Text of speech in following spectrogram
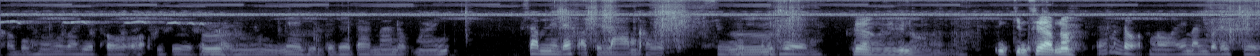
เขาบอกให้ว่าเฮ็ดทอออกพี่ๆเขาเขาหูแม่เห็นแต่ได้ด้านมาดอกไม้ซ้ำนี่ได้เขาไปล้างเขาซื้อไม่แพงแรงเลยพี่น้องอืมมันกินแซ่บเนาะแต่มันดอกน้อยมันบ่ได้เจอ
